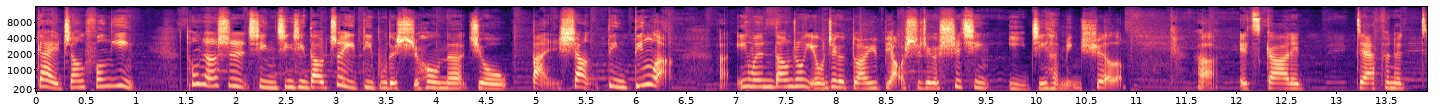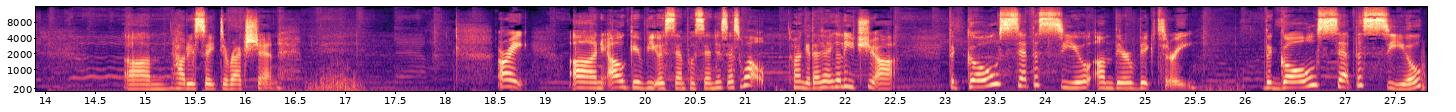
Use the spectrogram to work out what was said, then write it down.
盖章封印。 通常事情进行到这一地步的时候呢，就板上钉钉了啊。英文当中也用这个短语表示这个事情已经很明确了啊。It's got a definite, um, how do you say direction? All right, uh, and I'll give you a sample sentence as well. 同样给大家一个例句啊。The goal set the seal on their victory. The goal set the seal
